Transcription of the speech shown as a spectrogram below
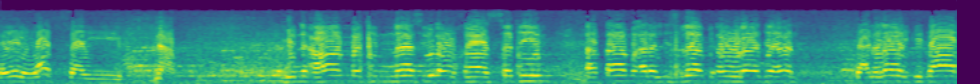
إلا السيف. نعم. من عامة الناس أو خاصتهم أقام على الإسلام أو راجع عنه يعني الكتاب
